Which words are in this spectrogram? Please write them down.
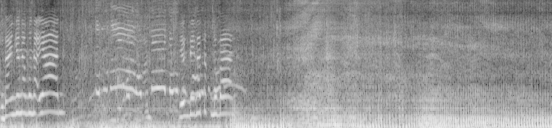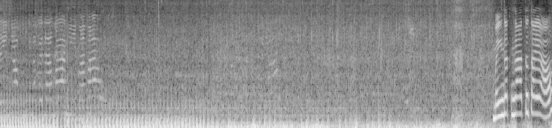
Unahin nyo na muna yan. Yung di na takloban. Maingat nga to tayo.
